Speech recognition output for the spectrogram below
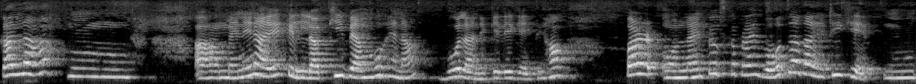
कल ना हम्म, आ, मैंने ना एक लकी बैम्बू है ना वो लाने के लिए गई थी हाँ। पर ऑनलाइन पे उसका प्राइस बहुत ज़्यादा है ठीक है। हम्म,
